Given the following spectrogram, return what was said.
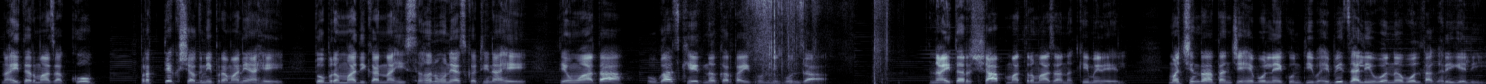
नाहीतर माझा कोप प्रत्यक्ष अग्निप्रमाणे आहे. तो ब्रह्मादिकांनाही सहन होण्यास कठीण आहे. तेव्हा आता उगाच खेद न करता इथून निघून जा. नाहीतर शाप मात्र माझा नक्की मिळेल. मच्छिंद्रनाथांचे हे बोलणे ऐकून ती भयभीत झाली व न बोलता घरी गेली.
